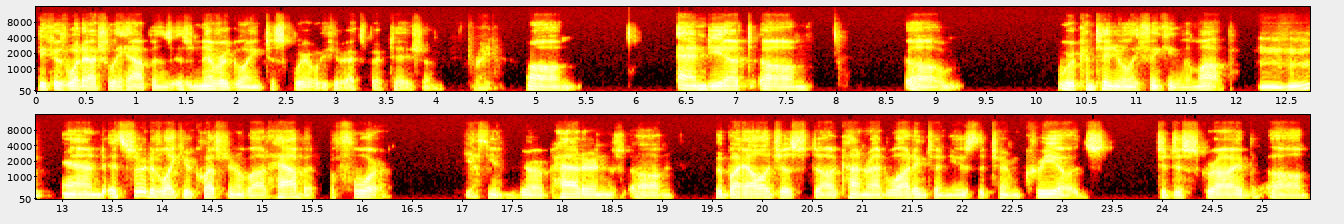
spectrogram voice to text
because what actually happens is never going to square with your expectation. Right. Um, and yet, um, um, we're continually thinking them up. Mm-hmm. And it's sort of like your question about habit before. Yes. You know, there are patterns. Um, the biologist uh, Conrad Waddington used the term creodes to describe um,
